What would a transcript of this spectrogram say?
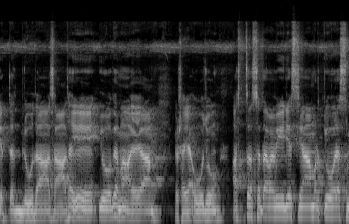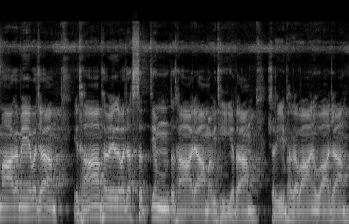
യത്തദ്ബ്രൂതാ സാധയേ യോഗമായയാം. ऋषय ऊजु अस्त्रशतमवीर्यस्यामर्त्योरस्माकमेव मृत्योरस्माकमेव यथा भवेलवज सत्यम तथा रामविधीयतां। श्रीभगवानुवाच।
